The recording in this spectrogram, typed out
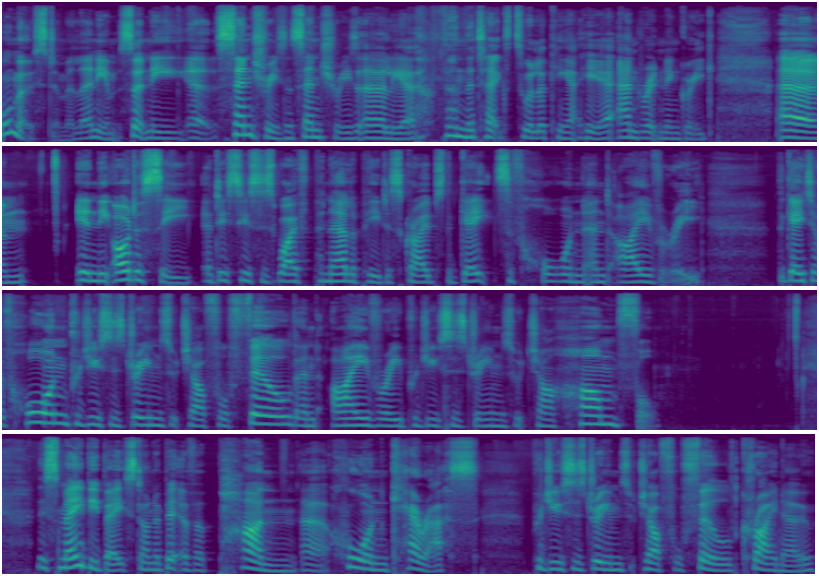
almost a millennium, certainly uh, centuries and centuries earlier than the texts we're looking at here, and written in Greek. Um, in the Odyssey, Odysseus' wife Penelope describes the gates of horn and ivory. The gate of horn produces dreams which are fulfilled, and ivory produces dreams which are harmful. This may be based on a bit of a pun. Uh, horn keras produces dreams which are fulfilled, kraino.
